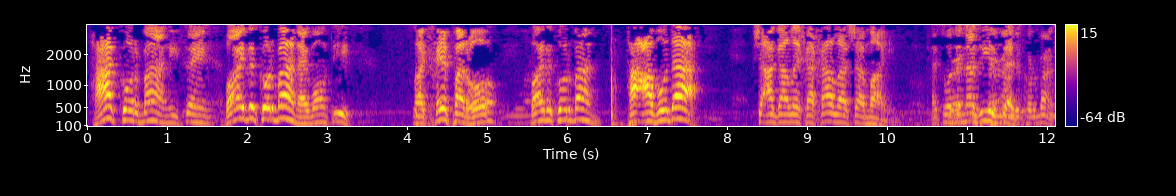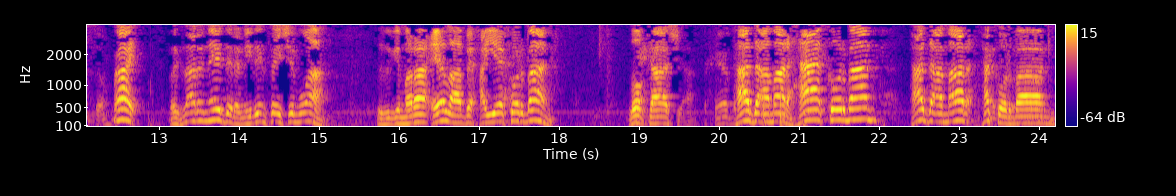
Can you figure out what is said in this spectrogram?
ha korban, he's saying by the korban I won't eat. It's like che paro, by the korban. Ha she'agalechacha shamayim. That's what the Nazir said. The korban, so. Right. But it's not a neder, and he didn't say shivua. Says the Gemara, ela behaye korban. Lo kasha. Had amar ha korban. Had amar ha korban.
